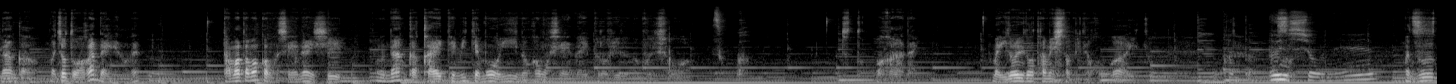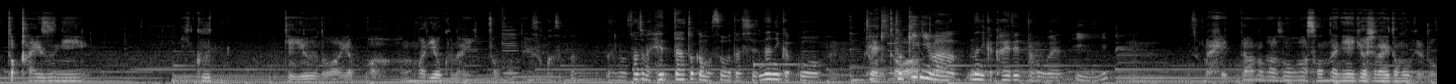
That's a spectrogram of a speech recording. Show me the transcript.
らなんか、まあ、ちょっとわかんないけどね。うん。たまたまかもしれないしなんか変えてみてもいいのかもしれないプロフィールの文章は。そっか。ちょっとわからない。まあいろいろ試してみた方がいいと、う。ん。分かった。文章ね。まあ、ずっと変えずにいくっていうのはやっぱあんまり良くないと思うんだよね。そっかそっか。あの例えばヘッダーとかもそうだし何かこうん。う時変化は。時には何か変えてった方がいい、うん。ヘッダーの画像はそんなに影響しないと思うけど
